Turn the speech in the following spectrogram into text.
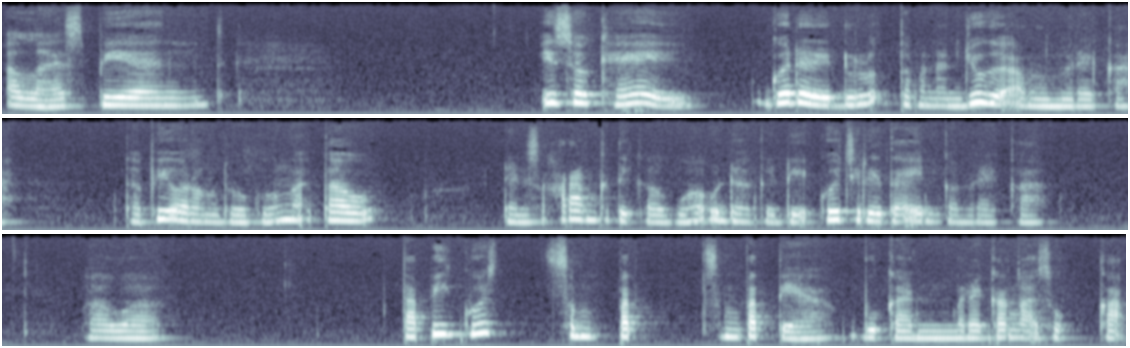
a lesbian. It's okay. Gue dari dulu temenan juga sama mereka. Tapi orang tua gue nggak tahu dan sekarang ketika gue udah gede gue ceritain ke mereka bahwa tapi gue sempet sempet ya bukan mereka nggak suka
